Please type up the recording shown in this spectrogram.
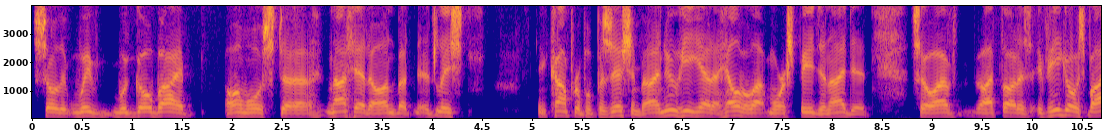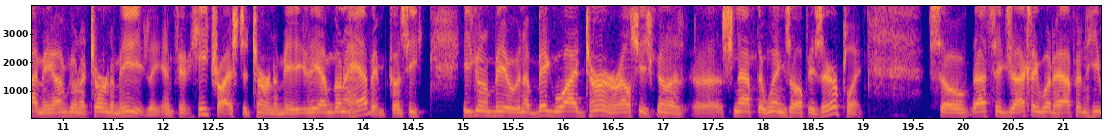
so that we would go by almost uh, not head on, but at least in comparable position. But I knew he had a hell of a lot more speed than I did. So I've, I thought, if he goes by me, I'm going to turn immediately. And if he tries to turn immediately, I'm going to have him because he, he's going to be in a big wide turn or else he's going to uh, snap the wings off his airplane. So that's exactly what happened. He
